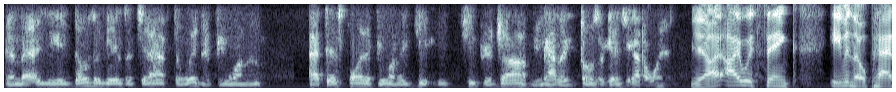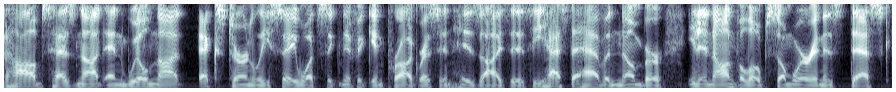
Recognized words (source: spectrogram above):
and uh, you, those are games that you have to win if you want to at this point, if you want to keep, keep your job, you got to those are games you got to win. Yeah, I, I, would think even though Pat Hobbs has not and will not externally say what significant progress in his eyes is, he has to have a number in an envelope somewhere in his desk,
